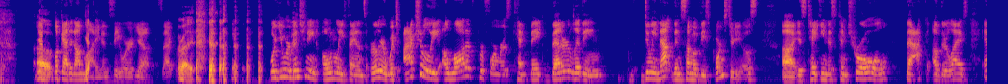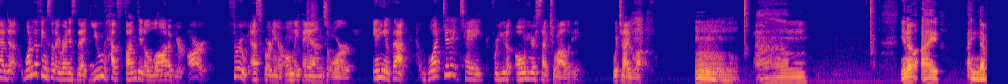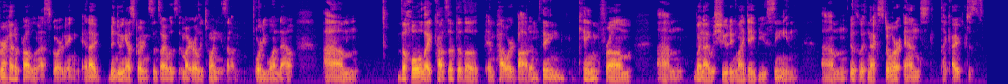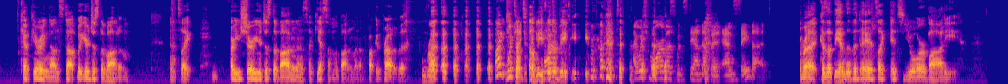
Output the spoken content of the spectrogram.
Um, look at it online and see where yeah exactly right. well you were mentioning OnlyFans earlier which actually a lot of performers can make better living doing that than some of these porn studios uh, is taking this control back of their lives. And uh, one of the things that I read is that you have funded a lot of your art through escorting or OnlyFans or any of that. What did it take for you to own your sexuality, which I love? Mm, um, you know, I I never had a problem escorting, and I've been doing escorting since I was in my early twenties, and I'm 41 now. Um, the whole like concept of the empowered bottom thing came from um, when I was shooting my debut scene. Um, it was with Next Door, and like I just kept hearing nonstop, "But you're just a bottom," and it's like are you sure you're just a bottom? And it's like, yes, I'm a bottom, and I'm fucking proud of it. Right, right. Which I Don't tell me who to be. I wish more of us would stand up and, and say that. right, because at the end of the day, it's like it's your body,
